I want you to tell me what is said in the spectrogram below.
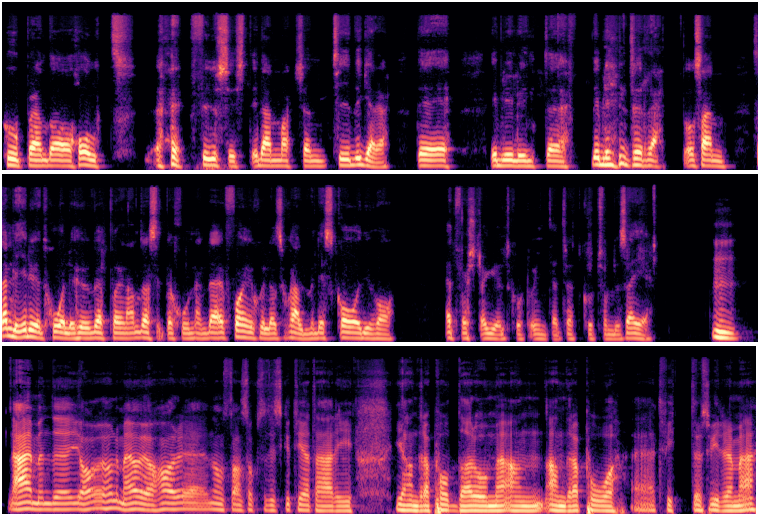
Hooper ändå har hållit eh, fysiskt i den matchen tidigare. Det, det, blir inte, det blir inte rätt. Och sen, sen blir det ju ett hål i huvudet på den andra situationen. Där får han ju skylla sig själv, men det ska ju vara ett första gult kort och inte ett rött kort som du säger. Mm. Nej, men det, jag håller med och jag har eh, någonstans också diskuterat det här i, i andra poddar och med an, andra på eh, Twitter och så vidare med.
